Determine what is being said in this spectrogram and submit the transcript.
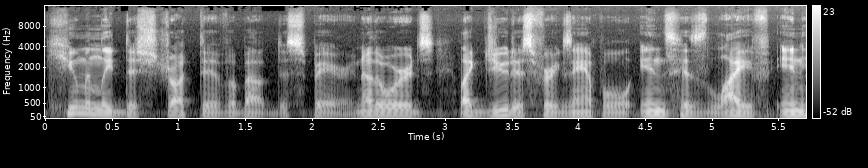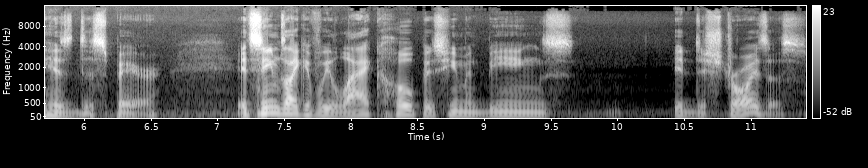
humanly destructive about despair. In other words, like Judas, for example, ends his life in his despair. It seems like if we lack hope as human beings, it destroys us.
